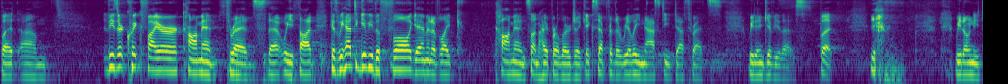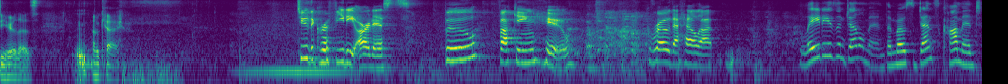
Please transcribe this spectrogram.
But um, these are quick fire comment threads that we thought because we had to give you the full gamut of like comments on hyperallergic, except for the really nasty death threats. We didn't give you those, but yeah, we don't need to hear those. Okay. To the graffiti artists, boo fucking who. Grow the hell up. Ladies and gentlemen, the most dense comment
